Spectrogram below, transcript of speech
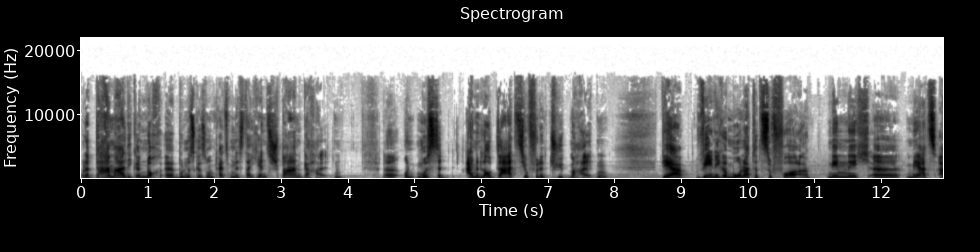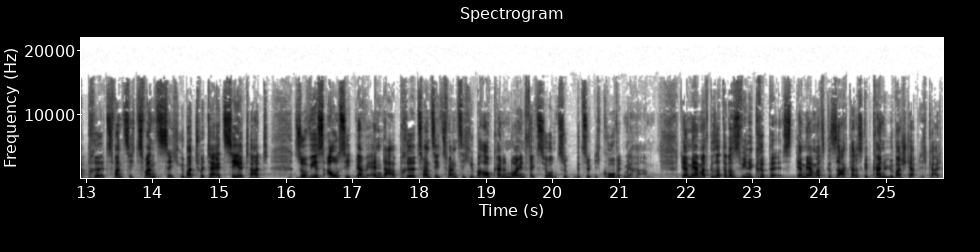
oder damalige noch äh, Bundesgesundheitsminister Jens Spahn gehalten ne, und musste eine Laudatio für den Typen halten, der wenige Monate zuvor nämlich äh, März, April 2020 über Twitter erzählt hat, so wie es aussieht, werden wir Ende April 2020 überhaupt keine Neuinfektion zu, bezüglich Covid mehr haben. Der mehrmals gesagt hat, dass es wie eine Grippe ist. Der mehrmals gesagt hat, es gibt keine Übersterblichkeit.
